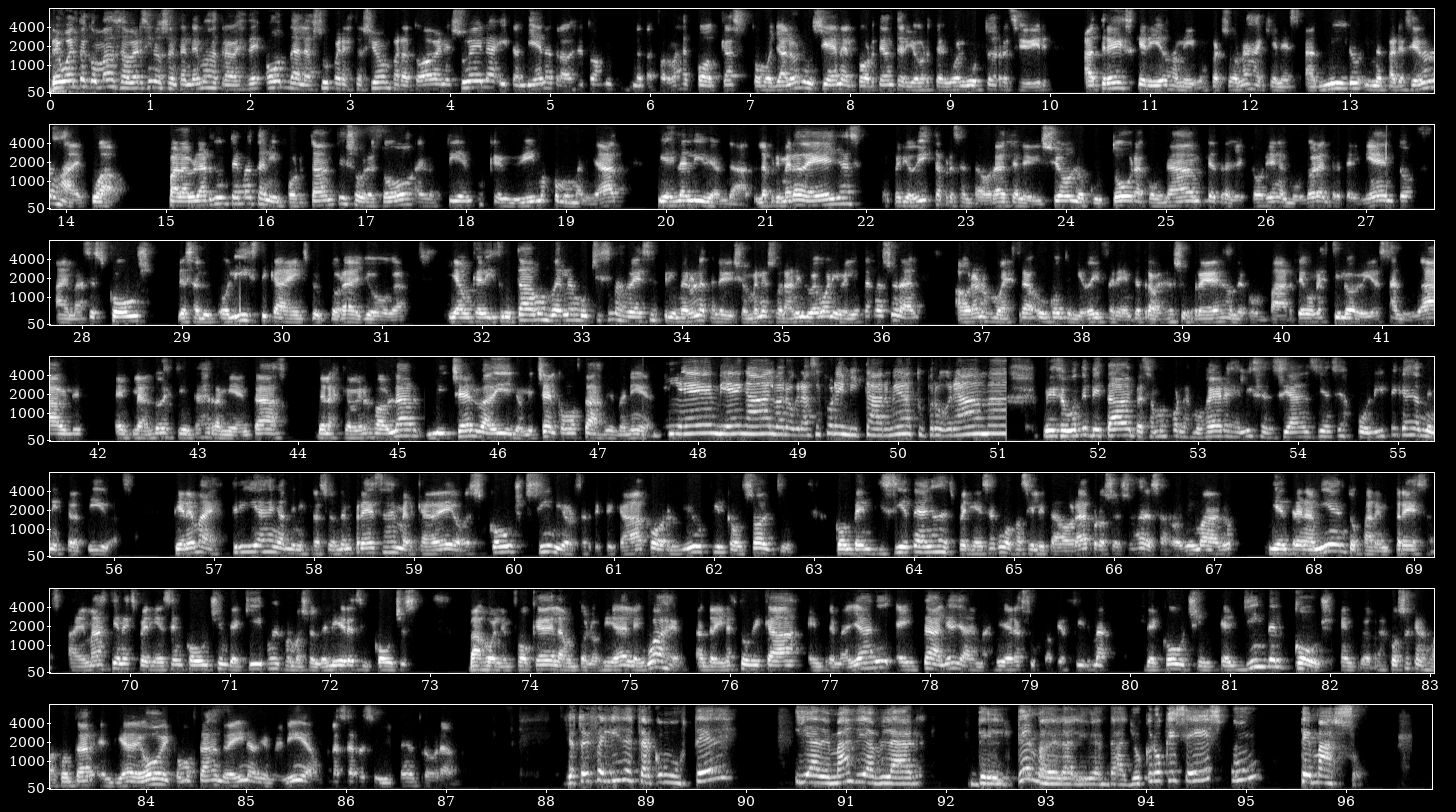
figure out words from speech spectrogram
De vuelta con más, a ver si nos entendemos a través de Onda, la superestación para toda Venezuela y también a través de todas las plataformas de podcast. Como ya lo anuncié en el corte anterior, tengo el gusto de recibir a tres queridos amigos, personas a quienes admiro y me parecieron los adecuados para hablar de un tema tan importante y sobre todo en los tiempos que vivimos como humanidad y es la liviandad. La primera de ellas es periodista, presentadora de televisión, locutora con una amplia trayectoria en el mundo del entretenimiento, además es coach de salud holística e instructora de yoga. Y aunque disfrutamos verla muchísimas veces, primero en la televisión venezolana y luego a nivel internacional, ahora nos muestra un contenido diferente a través de sus redes, donde comparte un estilo de vida saludable, empleando distintas herramientas de las que hoy nos va a hablar Michelle Vadillo. Michelle, ¿cómo estás? Bienvenida. Bien, bien Álvaro, gracias por invitarme a tu programa. Mi segunda invitada, empezamos por las mujeres, es licenciada en Ciencias Políticas y Administrativas. Tiene maestrías en Administración de Empresas, en Mercadeo, es coach senior certificada por Newfield Consulting, con 27 años de experiencia como facilitadora de procesos de desarrollo humano y entrenamiento para empresas. Además, tiene experiencia en coaching de equipos y formación de líderes y coaches bajo el enfoque de la ontología del lenguaje. Andreina está ubicada entre Miami e Italia y además lidera su propia firma de coaching, el Gym del Coach, entre otras cosas que nos va a contar el día de hoy. ¿Cómo estás, Andreina? Bienvenida, un placer recibirte en el programa. Yo estoy feliz de estar con ustedes y además de hablar del tema de la liviandad. Yo creo que ese es un temazo.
